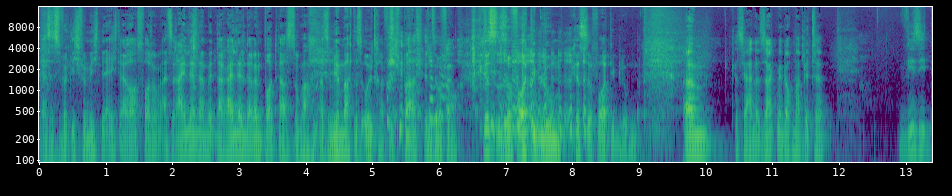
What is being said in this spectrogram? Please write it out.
Es ist wirklich für mich eine echte Herausforderung, als Rheinländer mit einer Rheinländerin Podcast zu machen. Also mir macht es ultra viel Spaß. Insofern kriegst du sofort die Blumen. Kriegst sofort die Blumen. Ähm, Christiane, sag mir doch mal bitte, wie sieht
